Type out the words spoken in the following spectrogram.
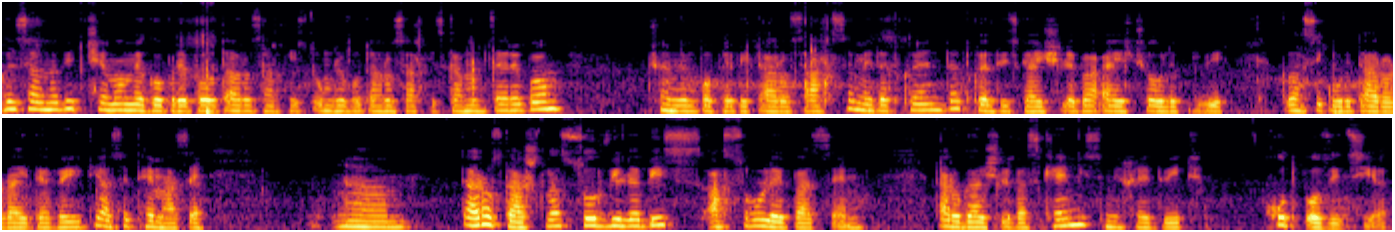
მოგესალმებით ჩემო მეგობრებო ტაროს არხის სტუმრებო ტაროს არხის გამომწერებო. ჩვენ ვიმყოფებით ტაროს არხზე მე და თქვენ და თქვენთვის გაიშლება აი ეს ჩაოლებრივი კლასიკური ტარო რაიდერ ვეითი ასე თემაზე. ტაროს გაშლა სურვილების ასრულებაზე. ტარო გაიშლება სქემის მიხედვით ხუთ პოზიციად.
